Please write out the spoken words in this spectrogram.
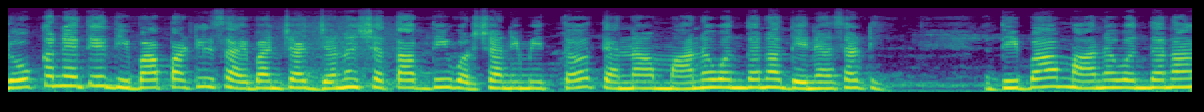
लोकनेते दिबा पाटील साहेबांच्या जनशताब्दी वर्षानिमित्त त्यांना मानवंदना देण्यासाठी दिबा मानवंदना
